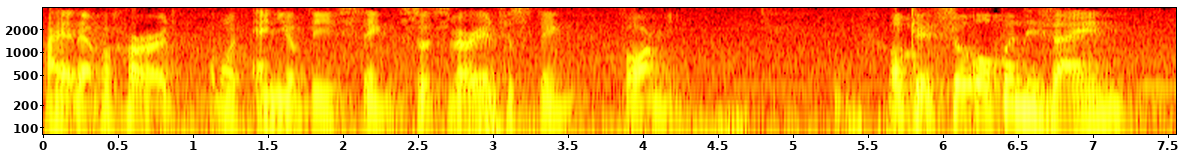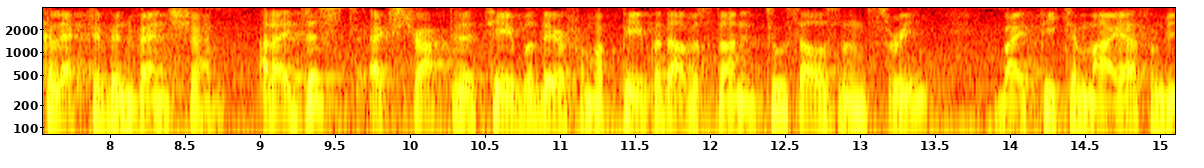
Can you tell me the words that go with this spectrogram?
I had ever heard about any of these things. So it's very interesting for me. Okay, so open design, collective invention. And I just extracted a table there from a paper that was done in 2003 by Peter Meyer from the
